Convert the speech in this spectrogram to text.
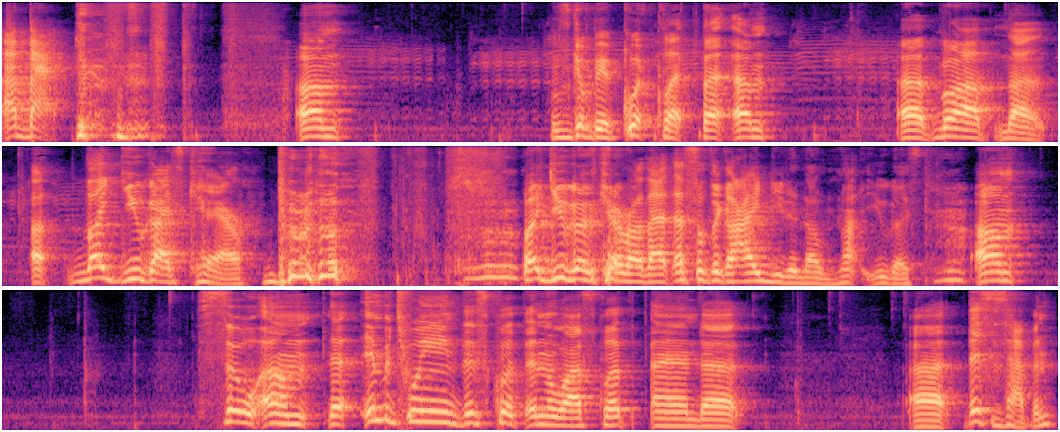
I'm back. um, this is gonna be a quick clip, but um, uh, well, uh, uh, like you guys care. like you guys care about that. That's something I need to know, not you guys. Um. So, um, in between this clip and the last clip, and uh, uh, this has happened.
